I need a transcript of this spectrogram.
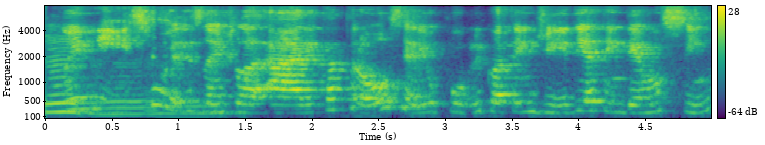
Uhum. No início, Elisângela, a Arita trouxe ali o público atendido e atendemos sim.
